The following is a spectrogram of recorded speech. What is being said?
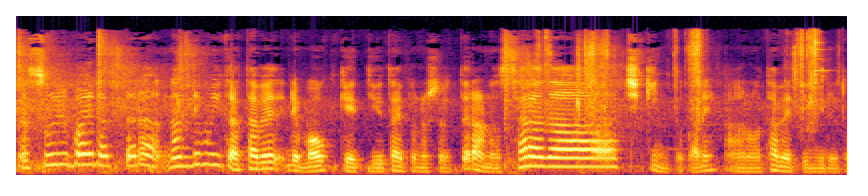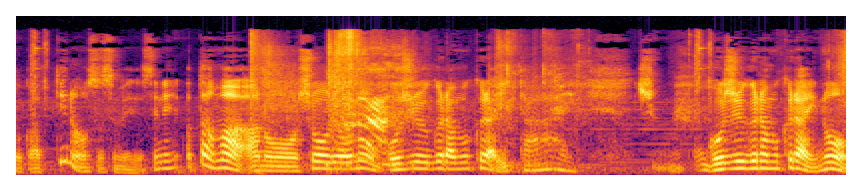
だそういう場合だったら何でもいいから食べれば OK っていうタイプの人だったらあのサラダチキンとかねあの食べてみるとかっていうのはおすすめですね。あとはまああの少量の 50g くらい痛い 50g くらいの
